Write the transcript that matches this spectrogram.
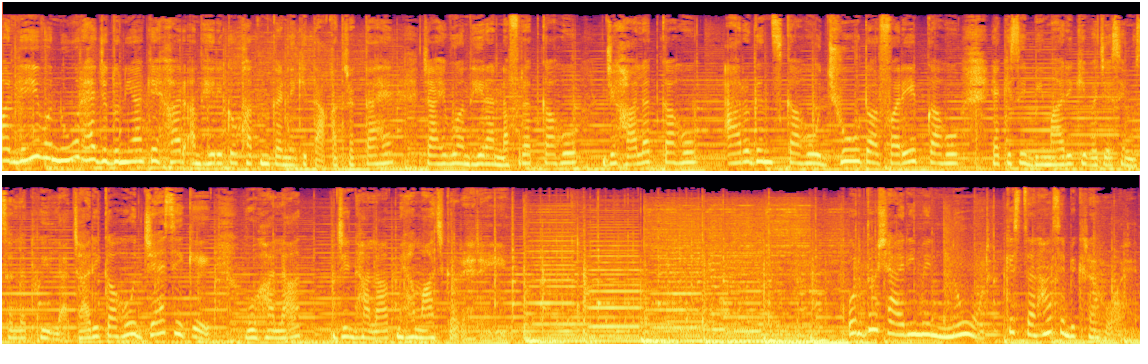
और यही वो नूर है जो दुनिया के हर अंधेरे को खत्म करने की ताकत रखता है। चाहे वो अंधेरा नफरत का हो, जहालत का हो एरोगेंस का हो, झूठ और फरेब का हो, या किसी बीमारी की वजह से मुसलत हुई लाचारी का हो, जैसे कि वो हालात जिन हालात में हम आज कर रह रहे हैं। उर्दू शायरी में नूर किस तरह से बिखरा हुआ है?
